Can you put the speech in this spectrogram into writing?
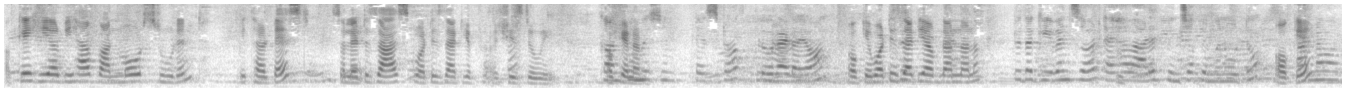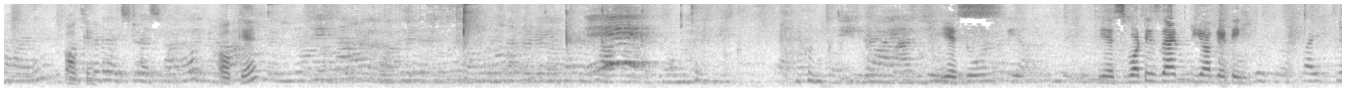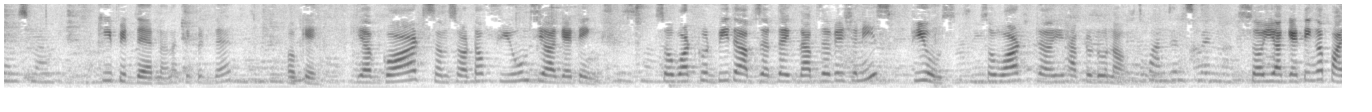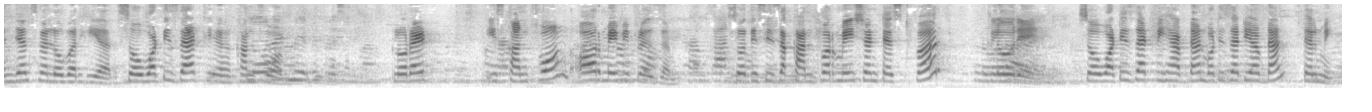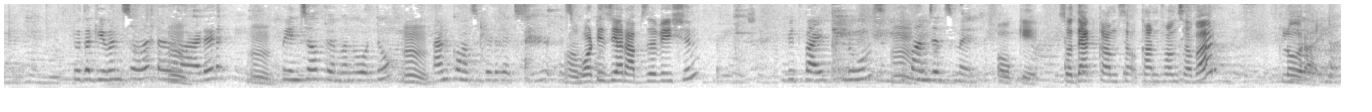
Okay, here we have one more student with her test. So let us ask what is that you, uh, she's doing. Okay, test of chloride ion. Okay, what is that you have done, Nana? To the given salt, I have added pinch of MnO2. Okay. And now I am adding Okay. H2SO4. Okay. Yes. Yes, what is that you are getting? White flames, ma'am. Keep it there, Nana. Keep it there. Okay. You have got some sort of fumes you are getting. So what could be the observe? The, the observation is fumes. So what uh, you have to do now? Pungent smell. So you are getting a pungent smell over here. So what is that uh, Chloride confirmed? may be present, ma'am. Chloride is confirmed or may be present. So this is a confirmation test for chlorine. So what is that we have done? What is that you have done? Tell me. To the given salt, I have added Mm. pinch of MnO2 Mm. and concentrated H2SO4. Uh, what is your observation? With white plumes, pungent smell. Okay. So that comes confirms our chloride.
